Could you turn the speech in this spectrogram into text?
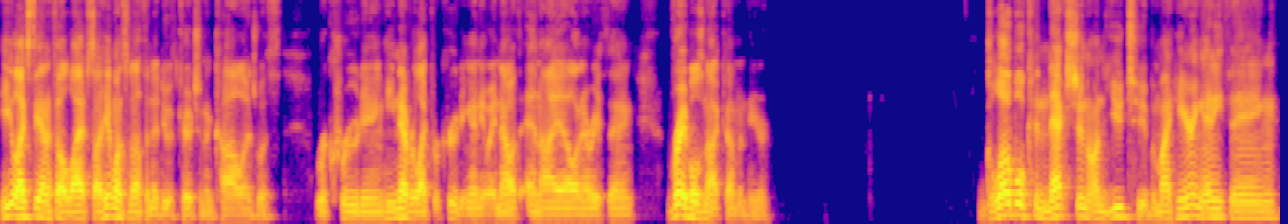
he likes the NFL lifestyle. He wants nothing to do with coaching in college, with recruiting. He never liked recruiting anyway. Now with NIL and everything, Vrabel's not coming here. Global connection on YouTube. Am I hearing anything?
